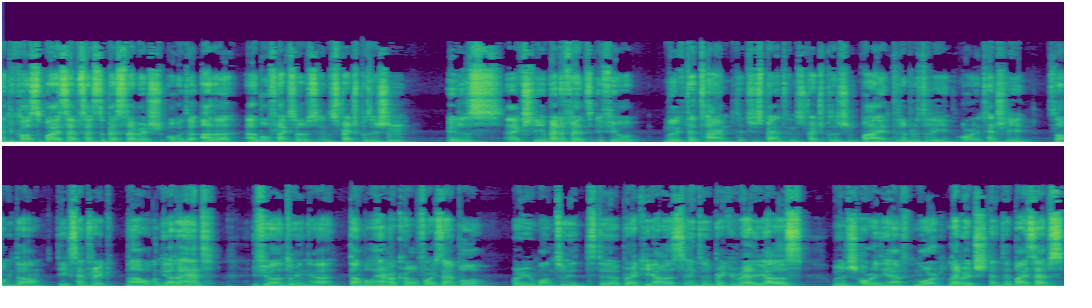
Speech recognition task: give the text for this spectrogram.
And because the biceps has the best leverage over the other elbow flexors in the stretch position, it is actually a benefit if you milk that time that you spent in the stretch position by deliberately or intentionally slowing down the eccentric. Now, on the other hand, if you are doing a dumbbell hammer curl, for example, where you want to hit the brachialis and the brachioradialis, which already have more leverage than the biceps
